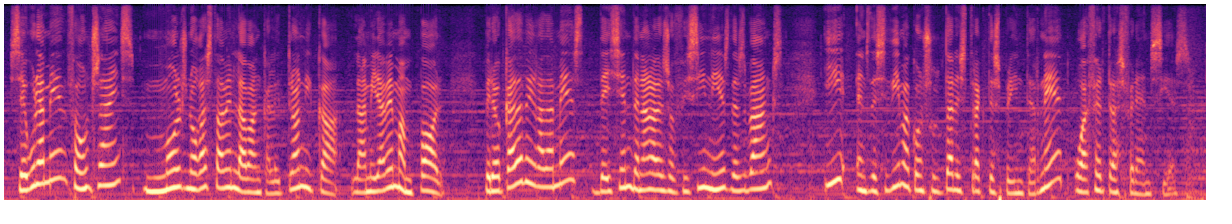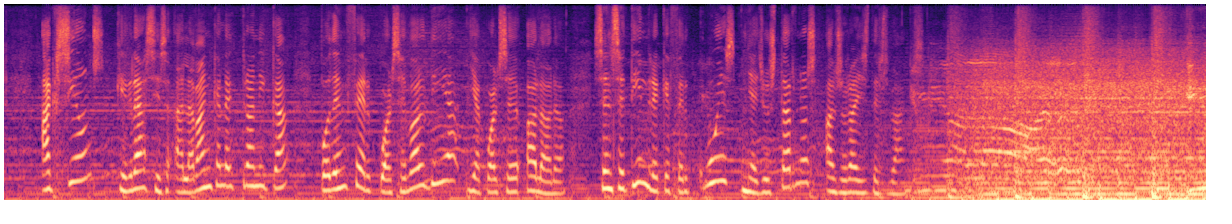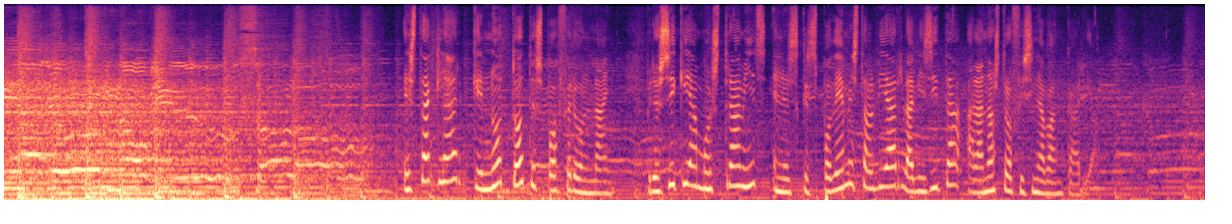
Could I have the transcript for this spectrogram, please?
Segurament fa uns anys molts no gastaven la banca electrònica, la miràvem en pol, però cada vegada més deixem d'anar a les oficines dels bancs i ens decidim a consultar els tractes per internet o a fer transferències. Accions que gràcies a la banca electrònica podem fer qualsevol dia i a qualsevol hora, sense tindre que fer cues ni ajustar-nos als horaris dels bancs. Està clar que no tot es pot fer online, però sí que hi ha molts tràmits en els que es podem estalviar la visita a la nostra oficina bancària.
